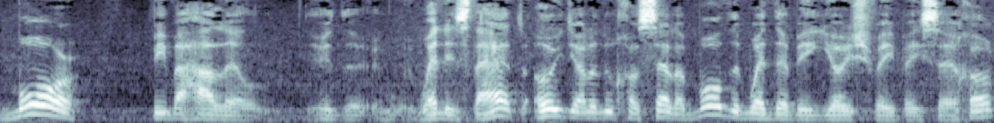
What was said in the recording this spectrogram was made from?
more be Mahalel, when is that? Oid Yalanu Chosela, more than when they're being Yoshvei Beisecha,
